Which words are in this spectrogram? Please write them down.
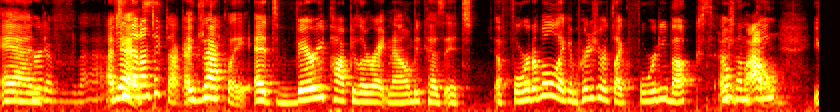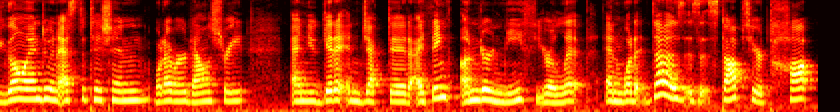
And I've heard of that. I've seen that on TikTok. Actually. Exactly. It's very popular right now because it's affordable. Like I'm pretty sure it's like 40 bucks or Oh, something. wow. You go into an esthetician, whatever, down the street, and you get it injected, I think underneath your lip. And what it does is it stops your top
